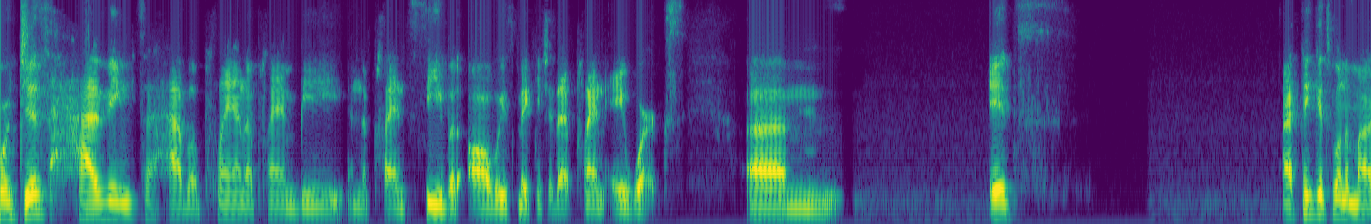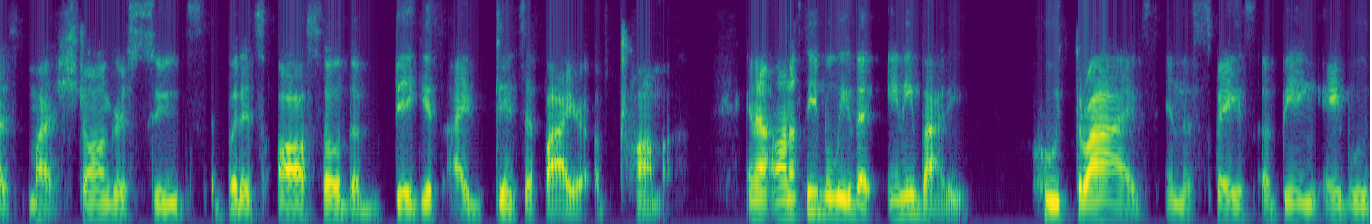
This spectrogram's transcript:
or just having to have a plan, a plan B, and a plan C, but always making sure that plan A works. Um, it's, I think it's one of my my stronger suits, but it's also the biggest identifier of trauma. And I honestly believe that anybody who thrives in the space of being able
